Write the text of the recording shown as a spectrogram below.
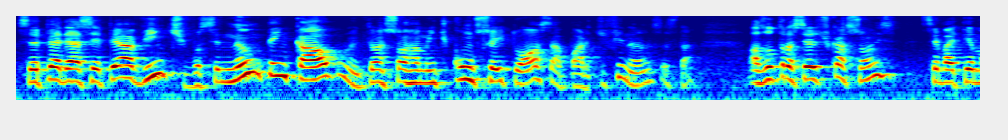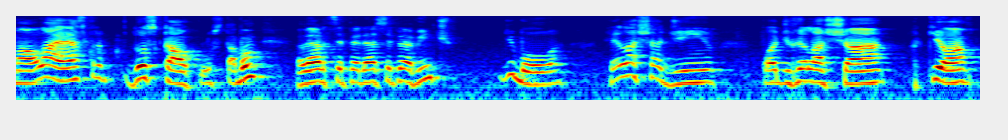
CPDA CPA 20, você não tem cálculo, então é só realmente conceitual essa parte de finanças, tá? As outras certificações, você vai ter uma aula extra dos cálculos, tá bom? Galera do CPDA CPA 20, de boa, relaxadinho, pode relaxar. Aqui, ó,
